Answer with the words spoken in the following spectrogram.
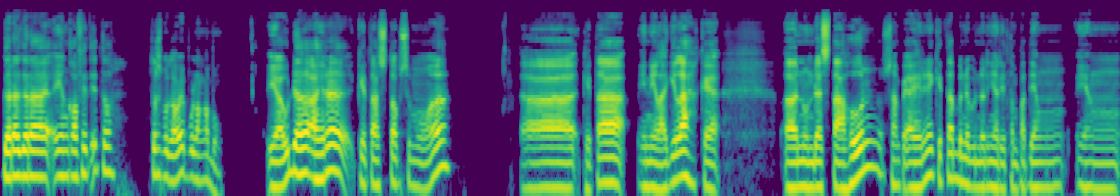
gara-gara yang covid itu. terus pegawai pulang kampung. Ya udah, akhirnya kita stop semua. eh kita ini lagi lah kayak eh, nunda setahun sampai akhirnya kita bener-bener nyari tempat yang yang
